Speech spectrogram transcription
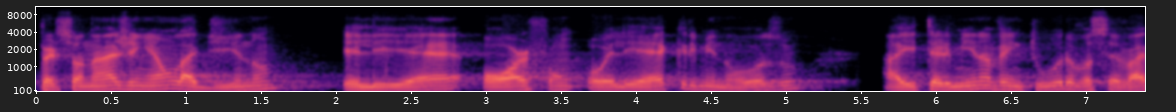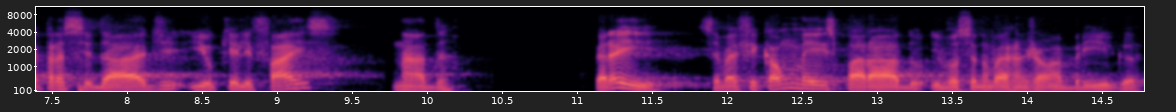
O personagem é um ladino, ele é órfão ou ele é criminoso. Aí termina a aventura, você vai para a cidade e o que ele faz? Nada. Peraí, você vai ficar um mês parado e você não vai arranjar uma briga,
